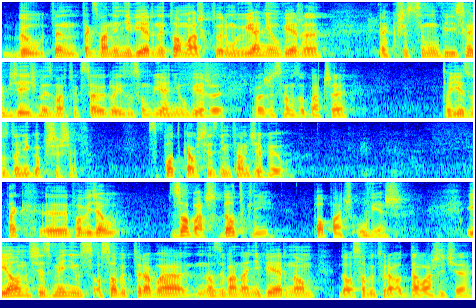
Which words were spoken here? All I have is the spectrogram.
był ten tak zwany niewierny Tomasz, który mówił, ja nie uwierzę, jak wszyscy mówili, słuchaj, widzieliśmy zmartwychwstałego Jezusa, mówi, ja nie uwierzę, chyba że sam zobaczę, to Jezus do niego przyszedł. Spotkał się z nim tam, gdzie był. Tak y, powiedział, zobacz, dotknij, popatrz, uwierz. I on się zmienił z osoby, która była nazywana niewierną, do osoby, która oddała życie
